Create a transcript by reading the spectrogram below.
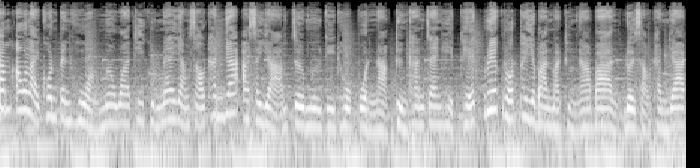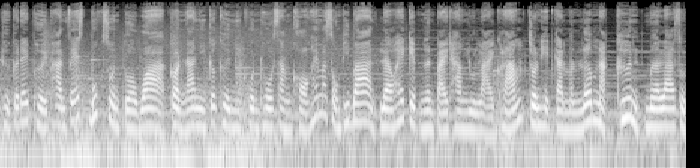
ทำเอาหลายคนเป็นห่วงเมื่อว่าที่คุณแม่อย่างสาวธัญญาอาสยาม เจอมือดีโทรป่วนหนัก ถึงขั้นแจ้งเหตุเท็จ เรียกรถพยาบาลมาถึงหน้าบ้าน โดยสาวธัญญาเธอก็ได้เผยผ่าน Facebook ส่วนตัวว่า ก่อนหน้านี้ก็เคยมีคนโทรสั่งของให้มาส่งที่บ้าน แล้วให้เก็บเงินปลายทางอยู่หลายครั้ง จนเหตุการณ์มันเริ่มหนักขึ้น เมื่อล่าสุด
